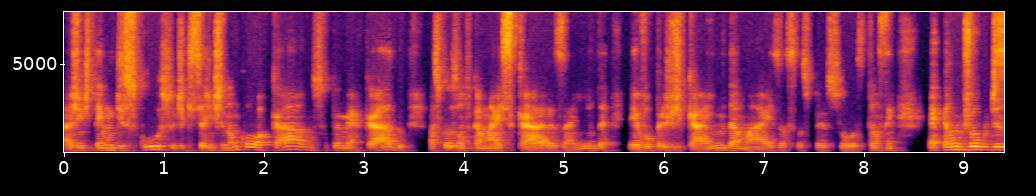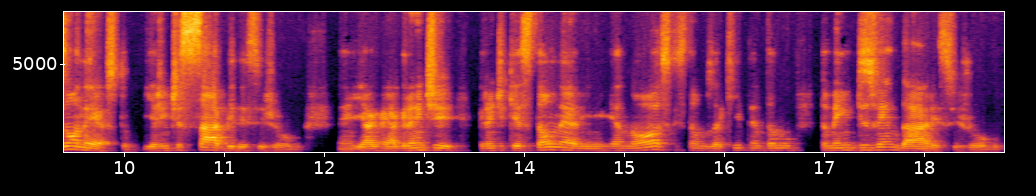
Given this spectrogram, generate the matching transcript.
a gente tem um discurso de que se a gente não colocar no supermercado, as coisas vão ficar mais caras ainda, e eu vou prejudicar ainda mais essas pessoas. Então, assim, é, é um jogo desonesto, e a gente sabe desse jogo. Né? E a, a, grande, grande questão, né, é nós que estamos aqui tentando também desvendar esse jogo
